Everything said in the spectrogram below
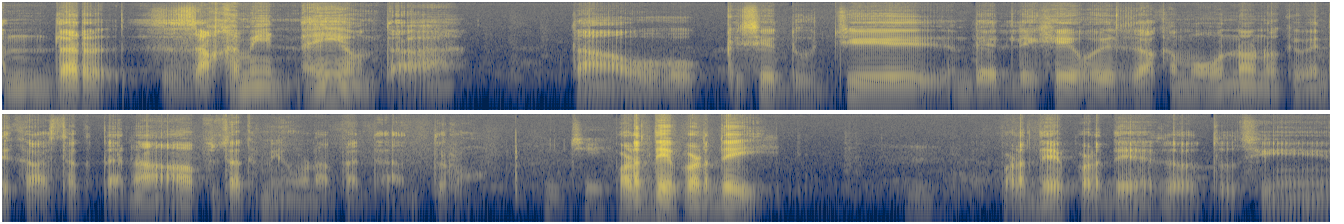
ਅੰਦਰ ਜ਼ਖਮੀ ਨਹੀਂ ਹੁੰਦਾ ਤਾਂ ਉਹ ਕਿਸੇ ਦੂਜੇ ਦੇ ਲਿਖੇ ਹੋਏ ਜ਼ਖਮ ਉਹਨਾਂ ਨੂੰ ਕਿਵੇਂ ਦਿਖਾ ਸਕਦਾ ਨਾ? ਆਪ ਜ਼ਖਮੀ ਹੋਣਾ ਪੈਂਦਾ ਅੰਦਰੋਂ। ਜੀ। ਪੜਦੇ ਪੜਦੇ ਹੀ। ਪੜਦੇ ਪੜਦੇ ਤੁਸੀਂ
